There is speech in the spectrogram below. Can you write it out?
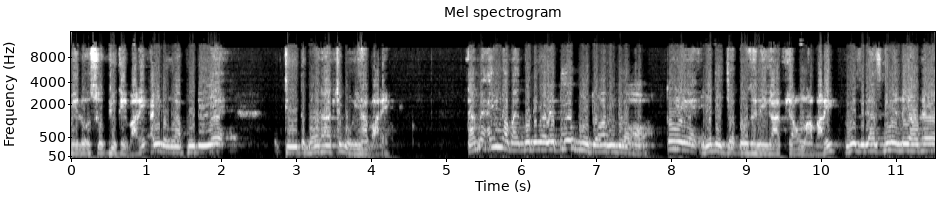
မယ်လို့ဆိုပြခဲ့ပါတယ်အဲဒီတော့ကပူတင်ရဲ့ ဒီသဘောထားဖြစ်ပုံရပါတယ်ဒါပေမဲ့အဲ့ဒီနောက်ပိုင်းပူတင်ကလည်းတရုတ်ပြည်တွားပြီးတော့သူ့ရဲ့ရည်တည်ချက်ပုံစံတွေကပြောင်းလာပါတယ်။ဝီဇီလန်စကီနဲ့လျောက်တဲ့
